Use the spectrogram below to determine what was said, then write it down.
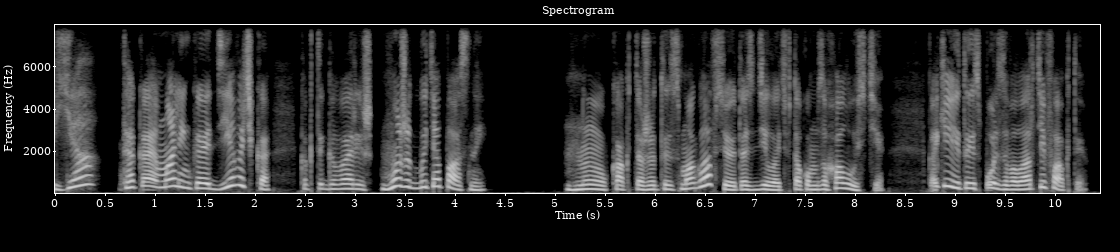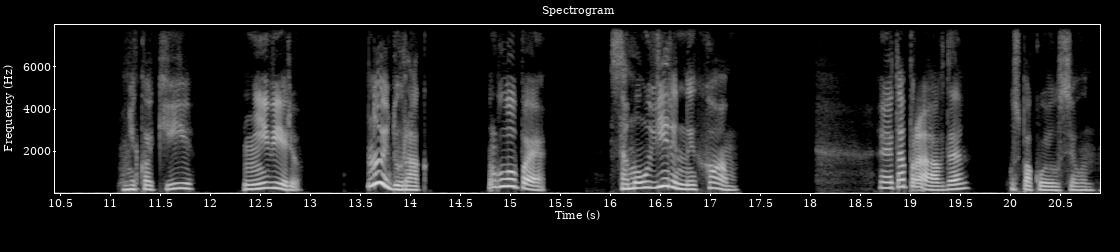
«Я? Такая маленькая девочка, как ты говоришь, может быть опасной?» «Ну, как-то же ты смогла все это сделать в таком захолустье? Какие ты использовала артефакты?» «Никакие. Не верю». «Ну и дурак». «Глупая». «Самоуверенный хам». «Это правда», — успокоился он.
